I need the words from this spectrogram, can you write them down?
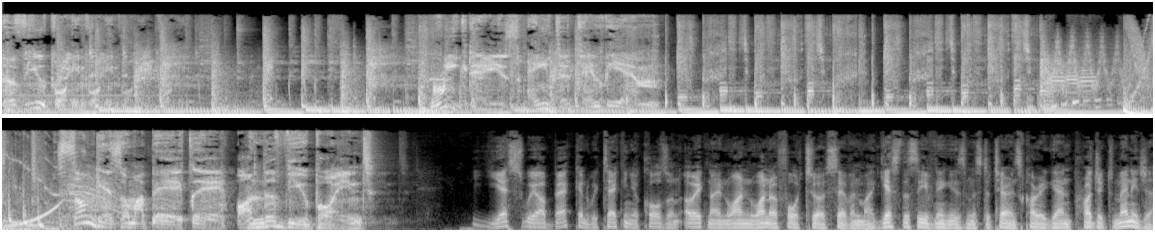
The Viewpoint. Weekdays 8 to 10 p.m. Songezo Mabece eh, on The Viewpoint. Yes, we are back and we're taking your calls on 0891 104 207. My guest this evening is Mr. Terence Corrigan, Project Manager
